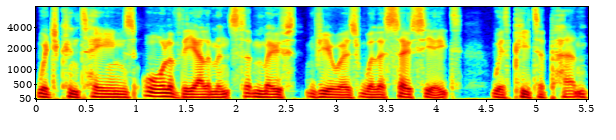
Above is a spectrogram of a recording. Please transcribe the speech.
which contains all of the elements that most viewers will associate with Peter Pan.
